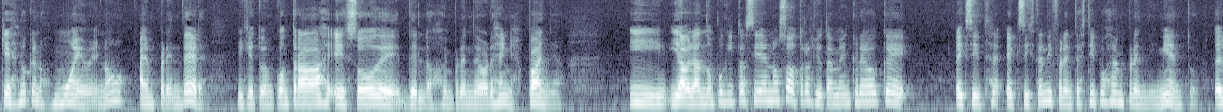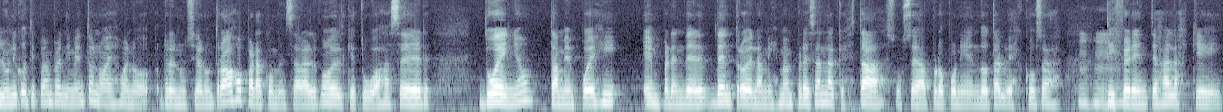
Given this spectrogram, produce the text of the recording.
¿qué es lo que nos mueve, ¿no? A emprender. Y que tú encontrabas eso de, de los emprendedores en España. Y, y hablando un poquito así de nosotros, yo también creo que existe, existen diferentes tipos de emprendimiento. El único tipo de emprendimiento no es, bueno, renunciar a un trabajo para comenzar algo del que tú vas a ser dueño. También puedes emprender dentro de la misma empresa en la que estás, o sea, proponiendo tal vez cosas diferentes a las que,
